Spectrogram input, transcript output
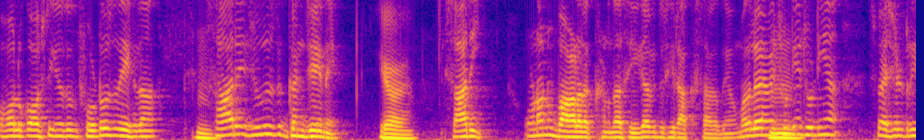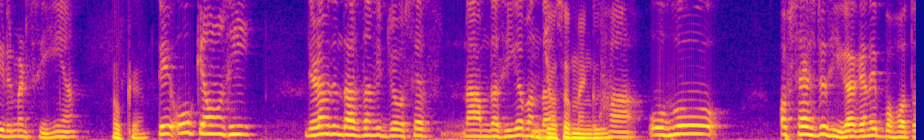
ਹੋਲੋਕਾਸਟ ਦੀਆਂ ਤੂੰ ਫੋਟੋਜ਼ ਦੇਖਦਾ ਸਾਰੇ ਜੂਜ਼ ਗੰਜੇ ਨੇ। yeah. ਸਾਰੀ। ਉਹਨਾਂ ਨੂੰ ਬਾਲ ਰੱਖਣ ਦਾ ਸੀਗਾ ਵੀ ਤੁਸੀਂ ਰੱਖ ਸਕਦੇ ਹੋ। ਮਤਲਬ ਐਵੇਂ। ਛੋਟੀਆਂ ਛੋਟੀਆਂ ਸਪੈਸ਼ਲ ਟ੍ਰੀਟਮੈਂਟ ਸੀਗੀਆਂ। Okay ਤੇ ਉਹ ਕਿਉਂ ਸੀ? ਜਿਹੜਾ ਮੈਂ ਤੁਹਾਨੂੰ ਦੱਸਦਾ ਵੀ ਜੋਸਫ ਨਾਮ ਦਾ ਸੀਗਾ ਬੰਦਾ। ਜੋਸਫ ਮੈਂਗਲੀ ਹਾਂ ਉਹ ਆਬਸੈਸਡ ਸੀਗਾ ਕਹਿੰਦੇ ਬਹੁਤ।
